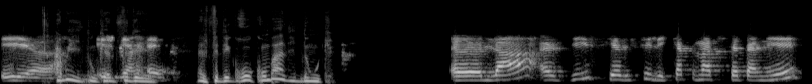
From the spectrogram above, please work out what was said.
Et, Ah oui, donc elle fait, des, elle fait des gros combats, dites donc. Là, elle dit si elle fait les quatre matchs cette année,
